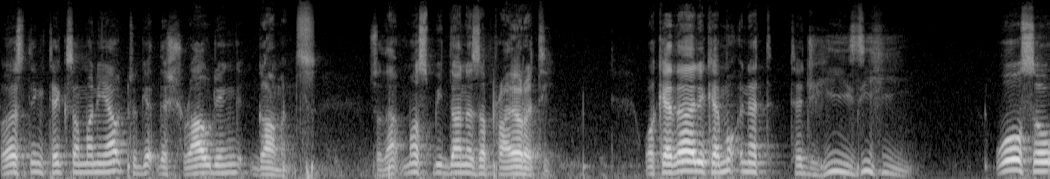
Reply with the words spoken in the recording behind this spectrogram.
First thing, take some money out to get the shrouding garments. So that must be done as a priority. وكذلك مؤنة تجهيزه Also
